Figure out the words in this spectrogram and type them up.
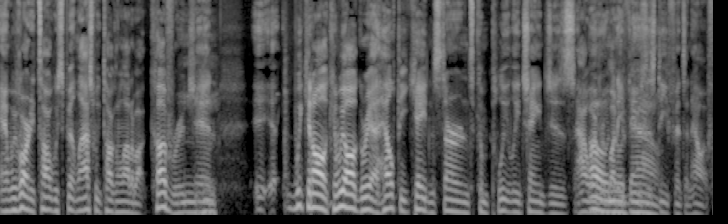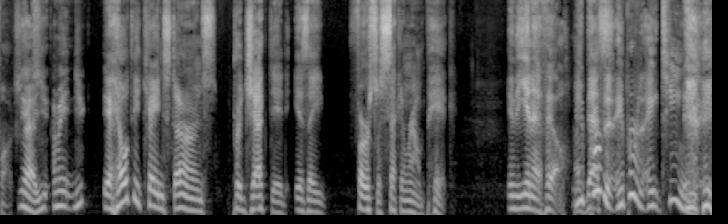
and we've already talked. We spent last week talking a lot about coverage, Mm-hmm. and it, we can all can we all agree a healthy Caden Sterns completely changes how Oh, everybody no views his doubt. defense and how it functions. Yeah, you, I mean, you, a healthy Caden Sterns projected is a first or second round pick in the NFL. he proved it. He proved it at 18. He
